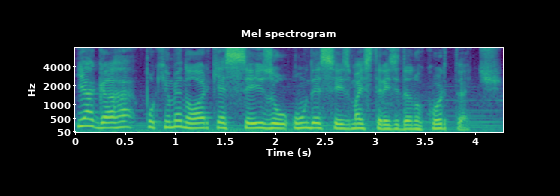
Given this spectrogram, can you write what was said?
E a garra, um pouquinho menor, que é 6 ou 1d6 mais 3 de dano cortante.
